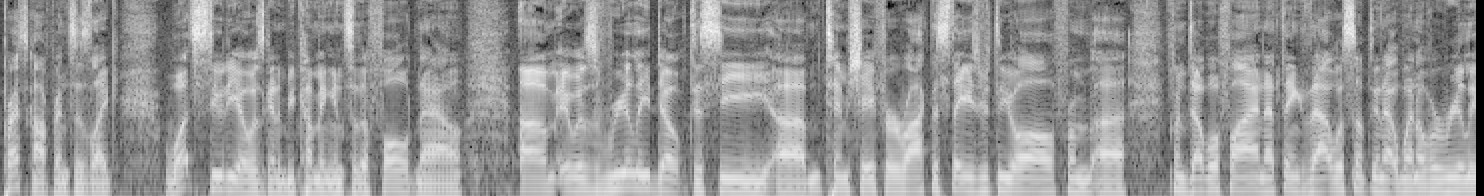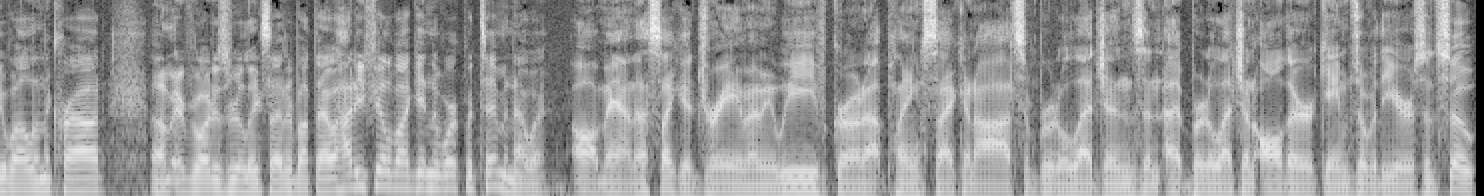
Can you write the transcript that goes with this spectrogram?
press conference. Is like, what studio is going to be coming into the fold now? Um, it was really dope to see um, Tim Schafer rock the stage with you all from uh, from Double Fine. I think that was something that went over really well in the crowd. Um, everybody was really excited about that. How do you feel about getting to work with Tim in that way? Oh man, that's like a dream. I mean, we've grown up playing Psychonauts and Brutal Legends and uh, Brutal Legend, all their games over the years, and so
